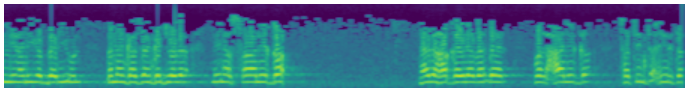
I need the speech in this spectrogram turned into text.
inii aniga bari-un banaankaasaan ka jooga min asaaliqa nagaha qaylada dheer waalxaaliqa tatinta xiirta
